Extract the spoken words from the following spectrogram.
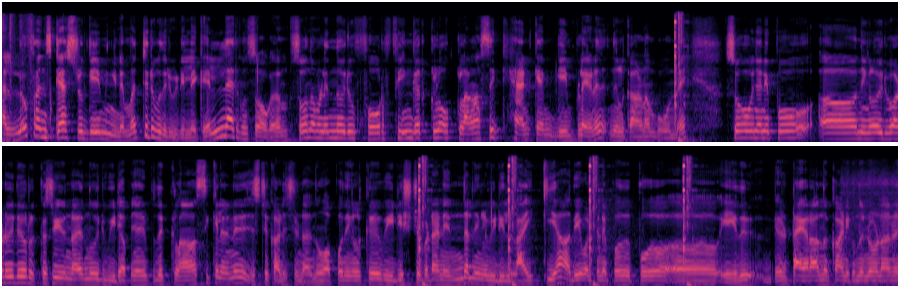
ഹലോ ഫ്രണ്ട്സ് കാസ്റ്റർ ഗെയിമിങ്ങിന്റെ മറ്റൊരു പുതിയ വീഡിയോയിലേക്ക് എല്ലാവർക്കും സ്വാഗതം. സോ നമ്മൾ ഇന്നൊരു four finger claw classic hand cam game play ആണ് നിങ്ങൾ കാണാൻ പോകുന്നത്. സോ ഞാനിപ്പോൾ നിങ്ങൾ ഒരുപാട് പേര് റിക്വസ്റ്റ് ചെയ്തിട്ടുണ്ടായിരുന്നു ഒരു വീഡിയോ അപ്പോൾ ഞാനിപ്പോൾ ഇത് ക്ലാസിക്കൽ തന്നെ ജസ്റ്റ് കളിച്ചിട്ടുണ്ടായിരുന്നു. അപ്പോൾ നിങ്ങൾക്ക് വീഡിയോ ഇഷ്ടപ്പെട്ടാണ് എന്തായാലും നിങ്ങൾ വീഡിയോ ലൈക്ക് ചെയ്യുക. അതേപോലെ തന്നെ ഇപ്പോൾ ഇപ്പോൾ ഏത് ടയറാണെന്ന് കാണിക്കുന്നതിനോടാണ്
